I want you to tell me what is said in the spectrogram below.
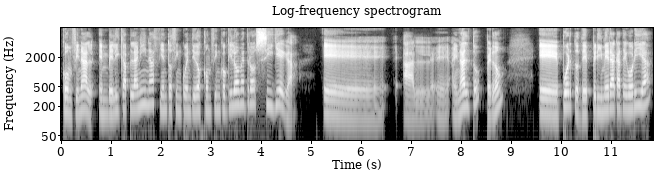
con final en Belica Planina, 152,5 kilómetros. Si llega eh, al, eh, en alto, perdón, eh, puerto de primera categoría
